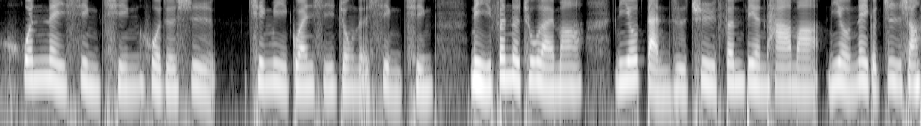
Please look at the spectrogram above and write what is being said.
婚内性侵或者是亲密关系中的性侵，你分得出来吗？你有胆子去分辨它吗？你有那个智商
